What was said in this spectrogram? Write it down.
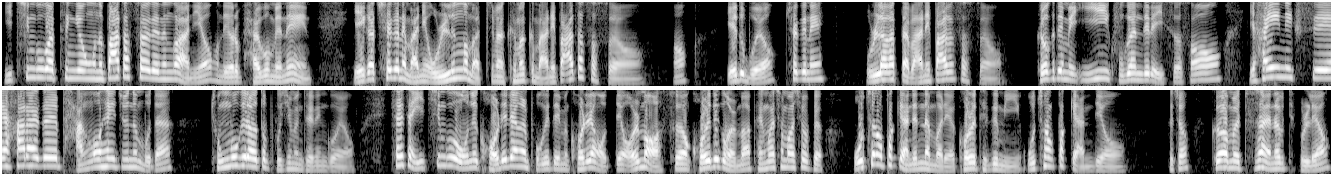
이 친구 같은 경우는 빠졌어야 되는 거 아니에요? 근데 여러분 잘 보면은 얘가 최근에 많이 오른 건 맞지만 그만큼 많이 빠졌었어요. 어? 얘도 뭐예요? 최근에 올라갔다 많이 빠졌었어요. 그렇기 때문에 이 구간들에 있어서 이 하이닉스의 하락을 방어해주는 뭐다? 종목이라고 또 보시면 되는 거예요. 사실상 이 친구가 오늘 거래량을 보게 되면 거래량 어때요? 얼마 없어요. 거래 대금 얼마? 100만, 1000만, 10억, 5천억밖에 안 된단 말이에요. 거래 대금이 5천억밖에 안 돼요. 그죠? 그거 한번 두산 에너비티 볼래요?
